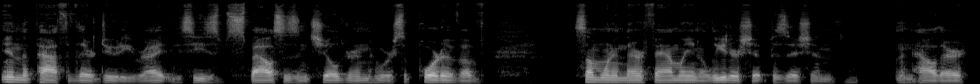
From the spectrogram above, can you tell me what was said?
in the path of their duty, right? He sees spouses and children who are supportive of someone in their family in a leadership position and how they're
